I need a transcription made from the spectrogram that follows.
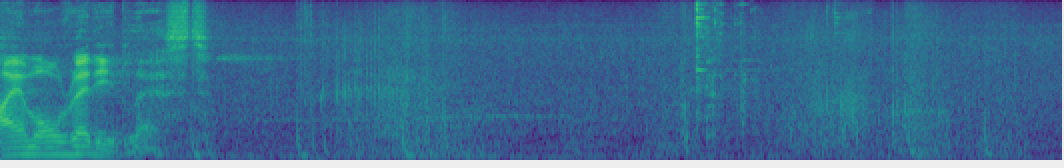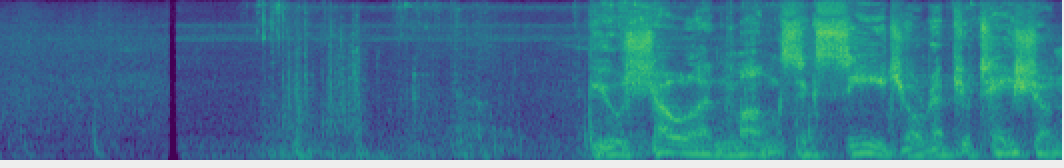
I am already blessed. You Shaolin monks exceed your reputation.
